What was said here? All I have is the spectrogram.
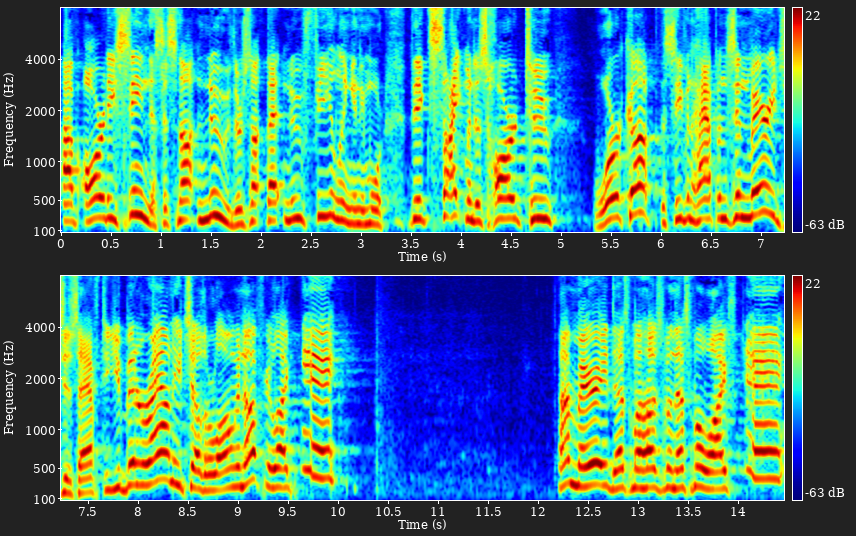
I've already seen this. It's not new. There's not that new feeling anymore. The excitement is hard to work up. This even happens in marriages. After you've been around each other long enough, you're like, eh. I'm married. That's my husband. That's my wife. Eh.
